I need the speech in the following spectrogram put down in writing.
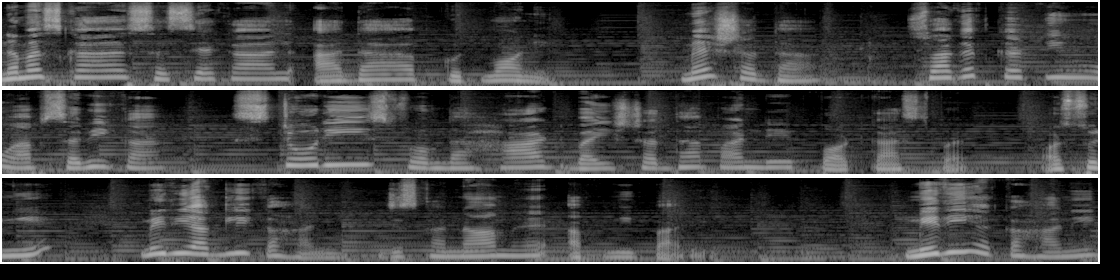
नमस्कार सत्यकाल आदाब, गुड मॉर्निंग। मैं श्रद्धा, स्वागत करती हूँ आप सभी का stories from the heart by Shraddha Pandey podcast पर। और सुनिए मेरी अगली कहानी, जिसका नाम है अपनी पारी। मेरी यह कहानी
